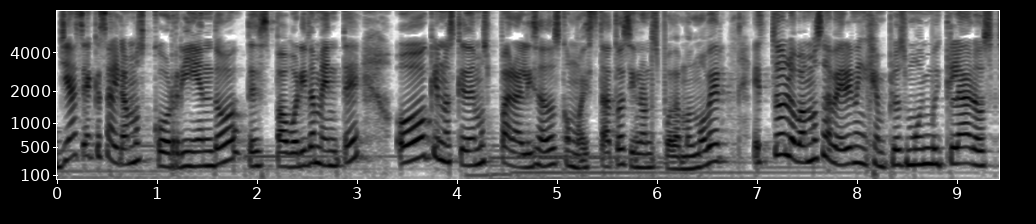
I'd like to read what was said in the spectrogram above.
ya sea que salgamos corriendo despavoridamente o que nos quedemos paralizados como estatuas y no nos podamos mover. Esto lo vamos a ver en ejemplos muy muy claros.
